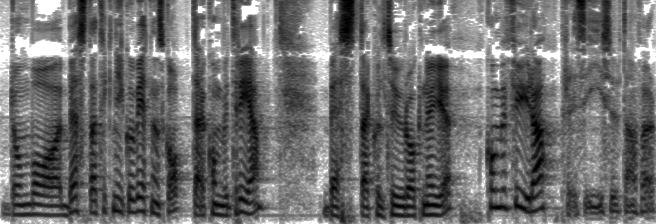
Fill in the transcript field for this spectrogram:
de var bästa teknik och vetenskap, där kom vi trea. Bästa kultur och nöje kom vi fyra, precis utanför.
